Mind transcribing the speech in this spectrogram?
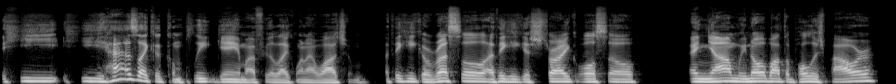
he he has like a complete game. I feel like when I watch him, I think he could wrestle. I think he could strike also. And Jan, we know about the Polish power,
